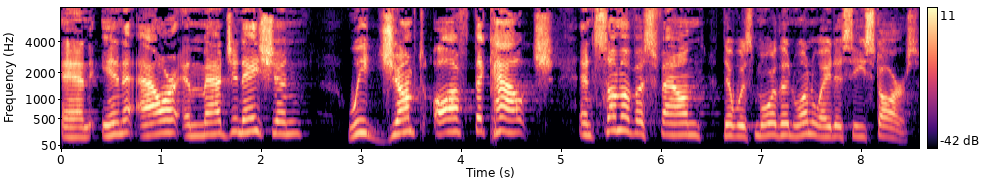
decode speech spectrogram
And in our imagination, we jumped off the couch. And some of us found there was more than one way to see stars.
